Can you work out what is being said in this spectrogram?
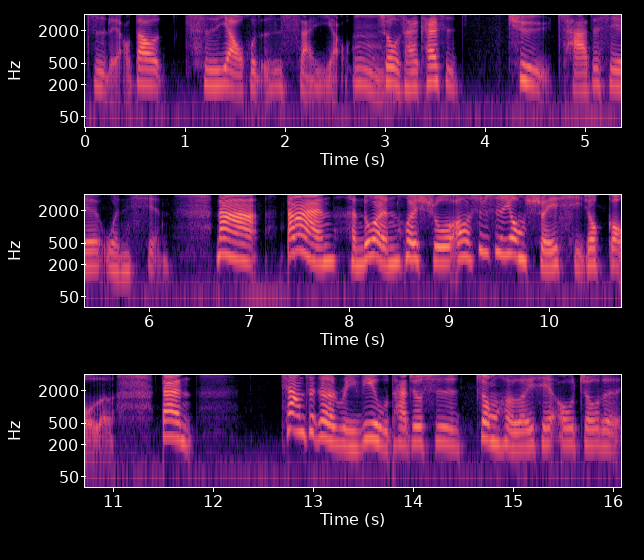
治疗，到吃药或者是塞药，嗯，所以我才开始去查这些文献。那当然很多人会说哦，是不是用水洗就够了？但像这个 review，它就是综合了一些欧洲的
